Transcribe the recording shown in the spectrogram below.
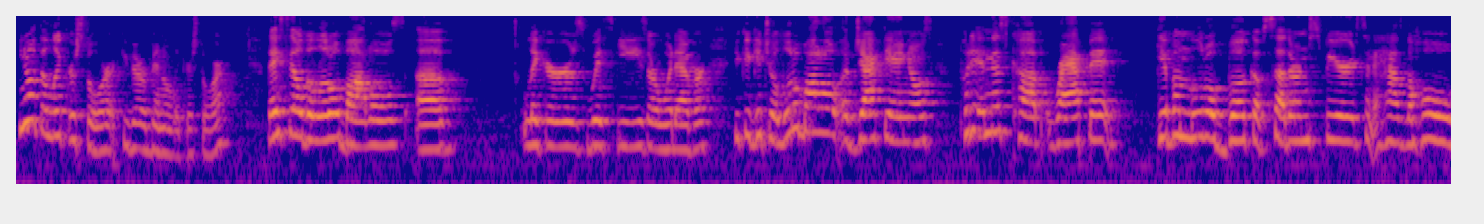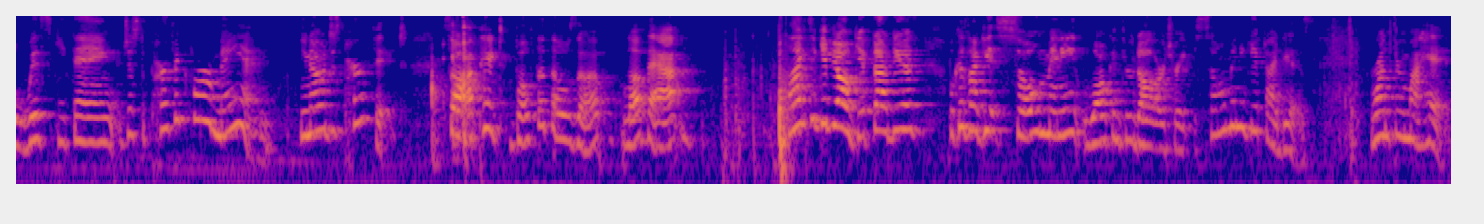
You know at the liquor store, if you've ever been to a liquor store, they sell the little bottles of liquors, whiskeys, or whatever. You could get you a little bottle of Jack Daniels, put it in this cup, wrap it, give them a little book of Southern spirits, and it has the whole whiskey thing. Just perfect for a man. You know, just perfect. So I picked both of those up. Love that. I like to give y'all gift ideas because I get so many walking through Dollar Tree. So many gift ideas run through my head.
